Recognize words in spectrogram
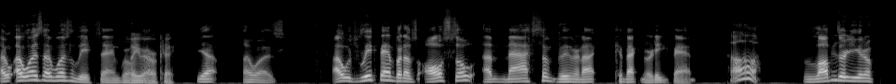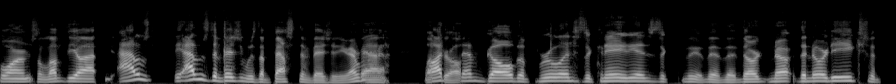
I, I was. I was a Leaf fan. Oh, you up. are okay. Yeah, I was. I was a Leaf fan, but I was also a massive, believe it or not, Quebec Nordique fan. Oh, Loved their uniforms. I loved the uh, Adams. The Adams division was the best division. You remember? yeah. Watching Montreal. them go, the Bruins, the Canadiens, the the the the, Nor- Nor- the Nordiques with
